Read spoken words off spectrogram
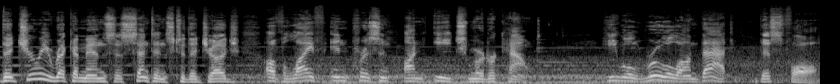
The jury recommends a sentence to the judge of life in prison on each murder count. He will rule on that this fall.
